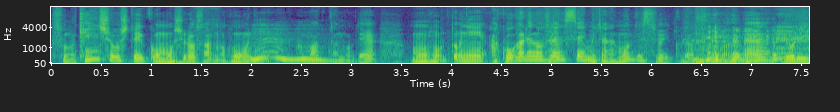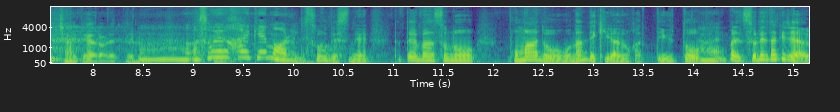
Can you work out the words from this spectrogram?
その検証していく面白さの方にハマったので、うんうん、もう本当に憧れの先生みたいなもんですよいくらさんはね。よりちゃんとやられてる。あそういう背景もあるんですそうですね。例えばそのポマードをなんで嫌うのかっていうと、はい、やっぱりそれだけじゃ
